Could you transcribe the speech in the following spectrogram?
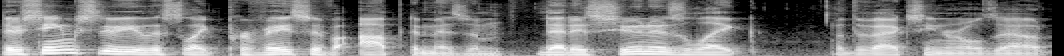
There seems to be this like pervasive optimism that as soon as like the vaccine rolls out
